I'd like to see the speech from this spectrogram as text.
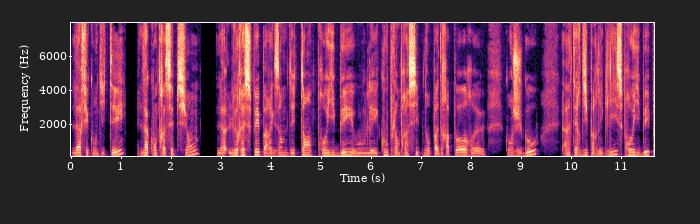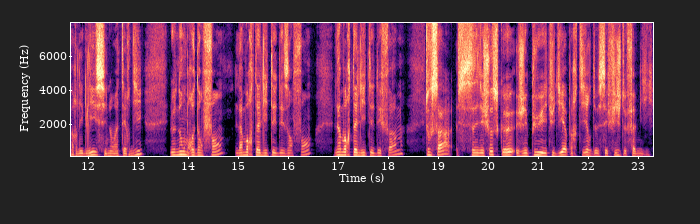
La fécondité, la contraception, le respect par exemple des temps prohibés où les couples en principe n'ont pas de rapports euh, conjugaux, interdits par l'Église, prohibés par l'Église, sinon interdits, le nombre d'enfants, la mortalité des enfants, la mortalité des femmes. Tout ça, c'est des choses que j'ai pu étudier à partir de ces fiches de famille,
